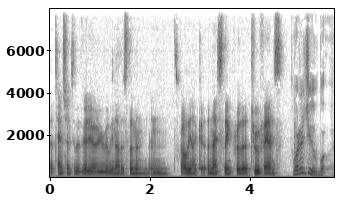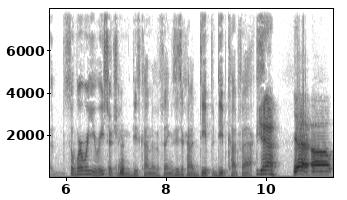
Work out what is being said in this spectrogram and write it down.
attention to the video, you really notice them, and, and it's probably like a, a nice thing for the true fans. Where did you? So where were you researching these kind of things? These are kind of deep, deep cut facts. Yeah. Yeah, uh,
